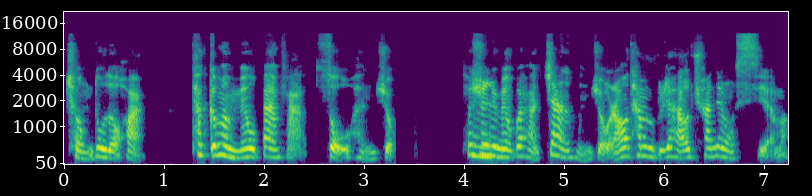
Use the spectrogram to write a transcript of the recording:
程度的话，她根本没有办法走很久，他甚嗯至没有办法站很久。然后他们不是还要穿那种鞋吗？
